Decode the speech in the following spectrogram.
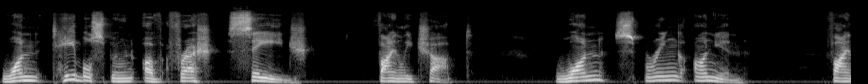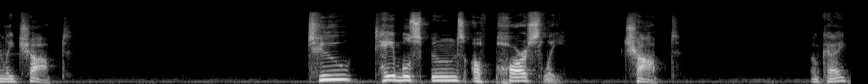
one tablespoon of fresh sage, finely chopped, one spring onion, finely chopped, two tablespoons of parsley, chopped. Okay?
